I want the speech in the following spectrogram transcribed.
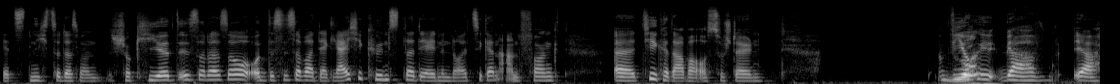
jetzt nicht so, dass man schockiert ist oder so. Und das ist aber der gleiche Künstler, der in den 90ern anfängt, äh, Tierkadaver auszustellen. Wie auch, ja, ja.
